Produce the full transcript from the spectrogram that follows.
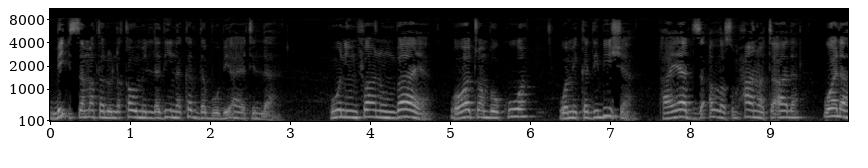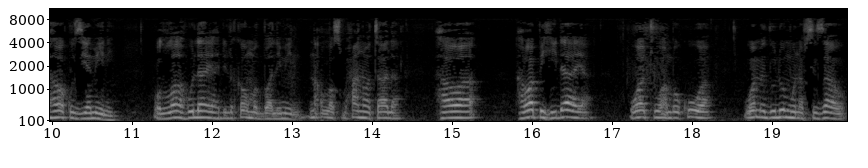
Bi'sa mathalul qaumi alladhina kadhabu biayati huu ni mfano mbaya wa watu ambao kuwa wamekadhibisha ayat za Allah subhanahu wa ta'ala wala hawakuziamini. Wallahu la yahdi alqawma adh-dhalimin. Na Allah subhanahu wa ta'ala hawa hawapi hidaya watu ambao kuwa wamedhulumu nafsi zao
